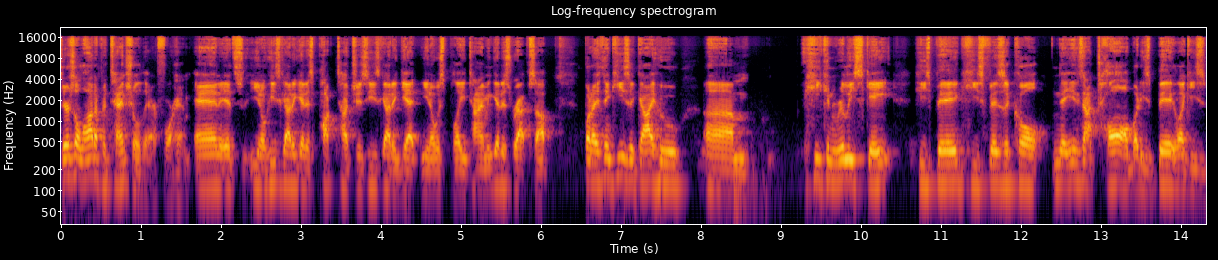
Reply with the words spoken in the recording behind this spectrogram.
There's a lot of potential there for him, and it's you know he's got to get his puck touches, he's got to get you know his play time and get his reps up. But I think he's a guy who um, he can really skate. He's big. He's physical. He's not tall, but he's big. Like he's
